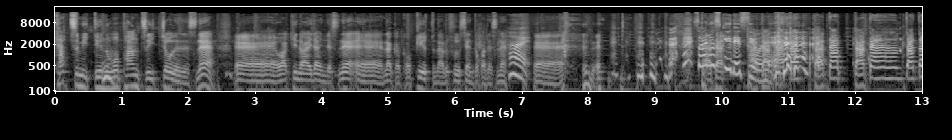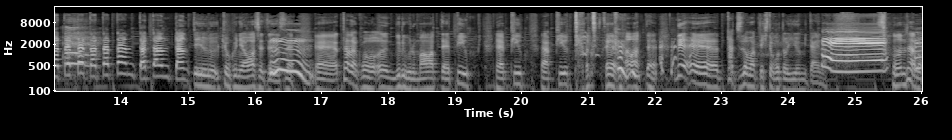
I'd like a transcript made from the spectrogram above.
キャッツミっていうのもパンツ一丁でですね、えー脇の間にですね、えーなんかこうピュッとなる風船とかですね、はい。えーね それが好きですよね。タタタタタンタタタタタタタンタタンタンっていう曲に合わせてですね、うんえーただこうぐるぐる回ってピュッ、えーピュピュッってやってて回ってで、えー立ち止まって一言言うみたいなへーそんなの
